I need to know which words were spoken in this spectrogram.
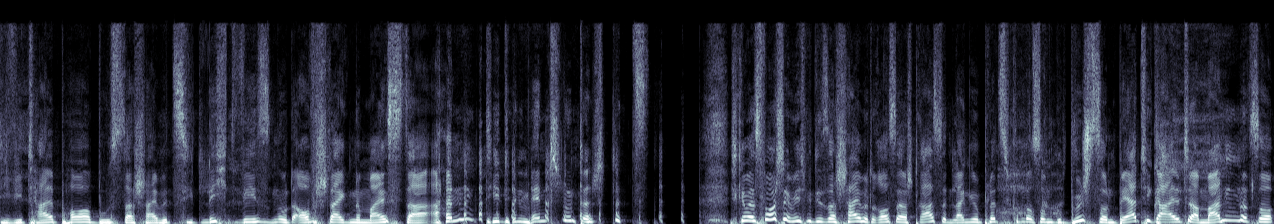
Die Vital Power Booster Scheibe zieht Lichtwesen und aufsteigende Meister an, die den Menschen unterstützen. Ich kann mir das vorstellen, wie ich mit dieser Scheibe draußen an der Straße entlang gehe und plötzlich kommt aus so einem Gebüsch so ein bärtiger alter Mann und so,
